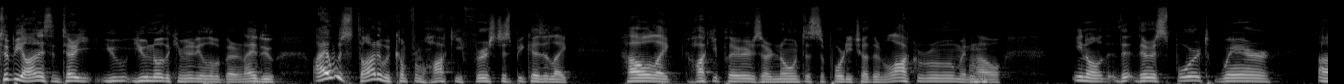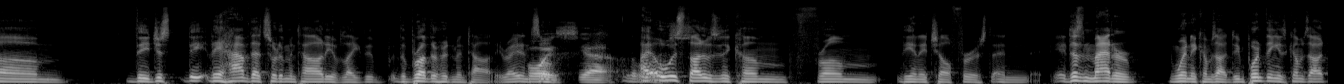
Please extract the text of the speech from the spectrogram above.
To be honest, and Terry, you you know the community a little bit better than I do. I always thought it would come from hockey first, just because of like how like hockey players are known to support each other in the locker room, and how you know th- they're a sport where um they just they they have that sort of mentality of like the the brotherhood mentality, right? And so Boys, yeah. I always thought it was going to come from the NHL first, and it doesn't matter when it comes out. The important thing is it comes out,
